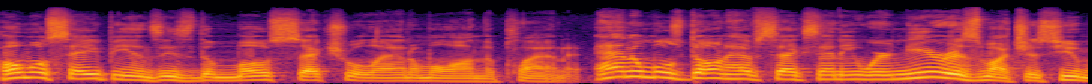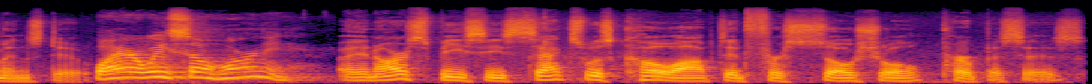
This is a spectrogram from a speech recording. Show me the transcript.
Homo sapiens is the most sexual animal on the planet. Animals don't have sex anywhere near as much as humans do. Why are we so horny? In our species, sex was co opted for social purposes,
